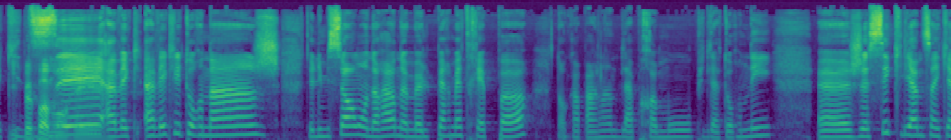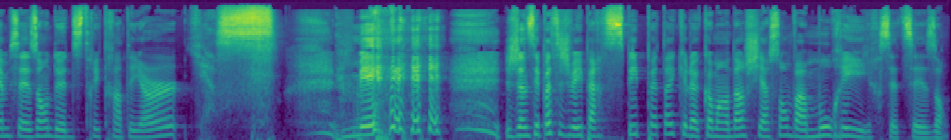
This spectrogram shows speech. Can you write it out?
Fait Il qu'il peut pas disait, mourir. Avec, avec les tournages de l'émission, mon horaire ne me le permettrait pas. Donc, en parlant de la promo puis de la tournée, euh, je sais qu'il y a une cinquième saison de District 31. Yes! Mais je ne sais pas si je vais y participer. Peut-être que le commandant Chiasson va mourir cette saison.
